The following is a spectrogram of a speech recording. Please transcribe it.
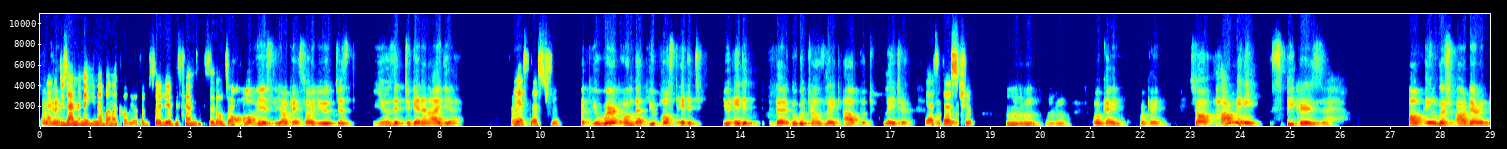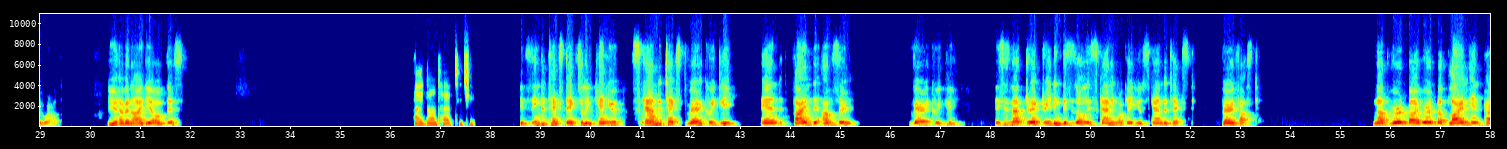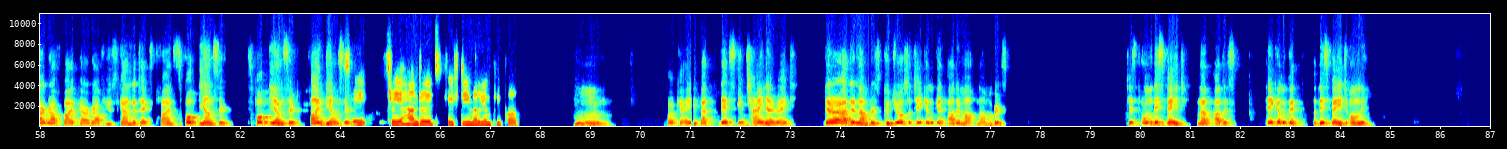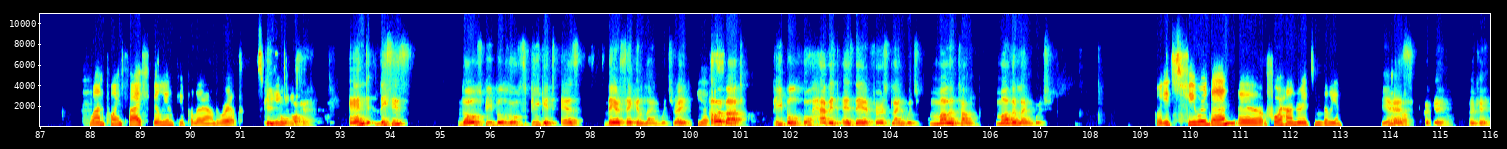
Yani Okay, düzenleme yine bana kalıyor tabii söyleyebilsem güzel olacak. Obviously, okay, so you just use it to get an idea. Right? Yes, that's true. But you work on that, you post edit, you edit the Google Translate output later. Yes, that's true. Mm-hmm, mm-hmm. Okay, okay. So how many speakers of English are there in the world? Do you have an idea of this? I don't have teaching. It's in the text actually. Can you scan the text very quickly and find the answer very quickly? This is not direct reading. This is only scanning, okay? You scan the text very fast. Not word by word, but line and paragraph by paragraph, you scan the text, find, spot the answer, spot the answer, find the answer. Three, 350 million people. Okay, but that's in China, right? There are other numbers. Could you also take a look at other numbers? Just on this page, not others. Take a look at this page only. 1.5 billion people around the world People, English. okay. And this is those people who speak it as their second language, right? Yes. How about people who have it as their first language, mother tongue, mother language? It's fewer than uh, 400 million. Yes, okay, okay.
